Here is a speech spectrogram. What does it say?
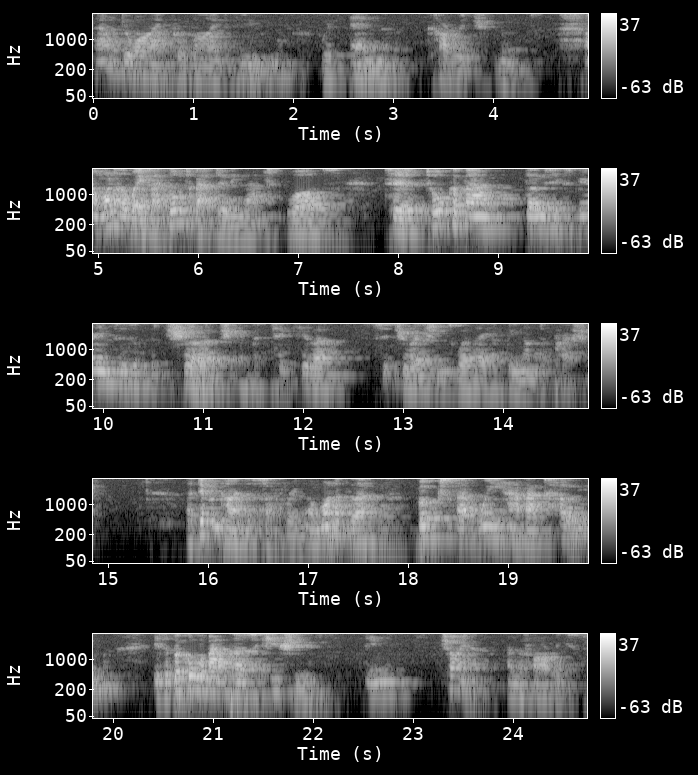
How do I provide you with encouragement? And one of the ways I thought about doing that was to talk about those experiences of the church in particular situations where they have been under pressure, different kinds of suffering. And one of the books that we have at home is a book all about persecution in China and the Far East.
